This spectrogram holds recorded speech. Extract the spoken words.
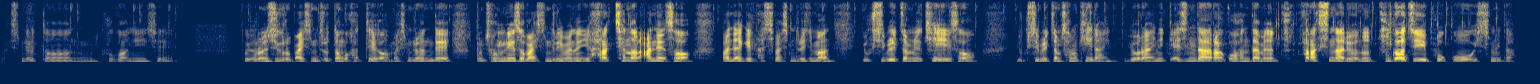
말씀드렸던 구간이 이제 뭐 이런 식으로 말씀드렸던 것 같아요. 말씀드렸는데 좀 정리해서 말씀드리면은 이 하락 채널 안에서 만약에 다시 말씀드리지만 61.1K에서 61.3K 라인, 이 라인이 깨진다라고 한다면 하락 시나리오는 두 가지 보고 있습니다.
